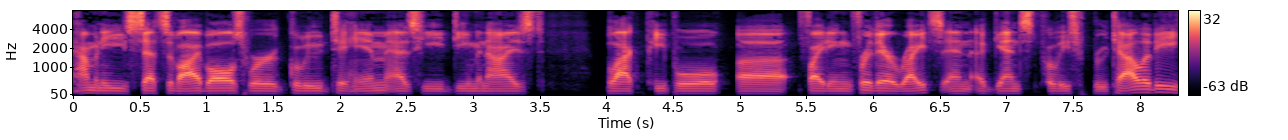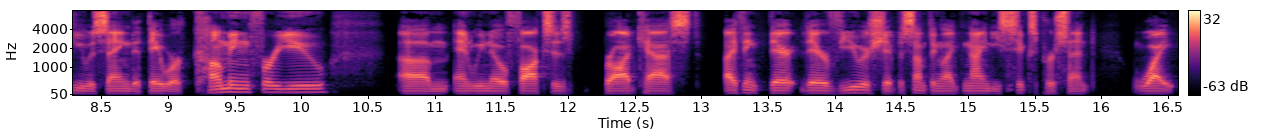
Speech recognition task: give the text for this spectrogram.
how many sets of eyeballs were glued to him as he demonized black people uh, fighting for their rights and against police brutality. He was saying that they were coming for you. Um, and we know Fox's broadcast, I think their their viewership is something like 96% white.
